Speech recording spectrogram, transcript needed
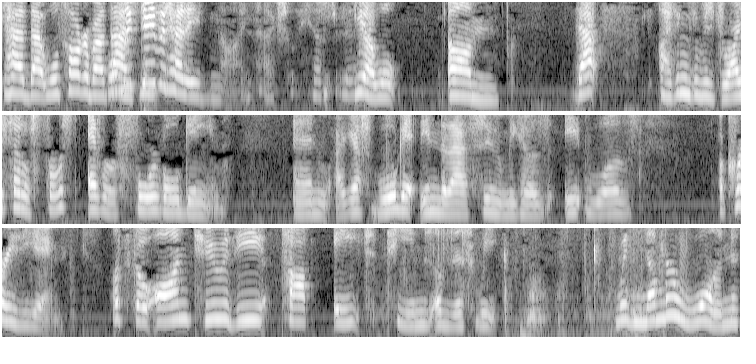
had that. We'll talk about Well, that. He- McDavid had 89 actually yesterday. Yeah, well, um, that f- I think it was Draisaitl's first ever four goal game, and I guess we'll get into that soon because it was a crazy game. Let's go on to the top eight teams of this week. With number one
